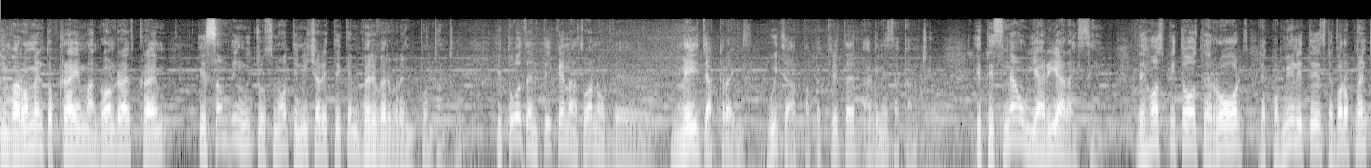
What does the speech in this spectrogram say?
Environmental crime and wildlife crime is something which was not initially taken very, very, very importantly. It wasn't taken as one of the major crimes which are perpetrated against a country. It is now we are realizing the hospitals, the roads, the communities, development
